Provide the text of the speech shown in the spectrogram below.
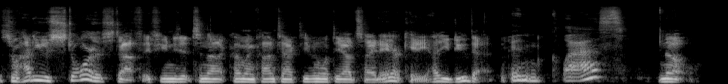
so, how do you store stuff if you need it to not come in contact even with the outside air, Katie? How do you do that? In glass? No.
